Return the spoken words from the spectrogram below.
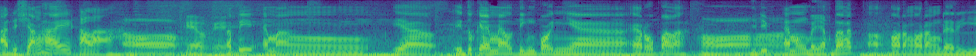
ada Shanghai kalah. Oh, oke oke. Tapi emang ya itu kayak melting pointnya Eropa lah. Oh. Jadi emang banyak banget uh, orang-orang dari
